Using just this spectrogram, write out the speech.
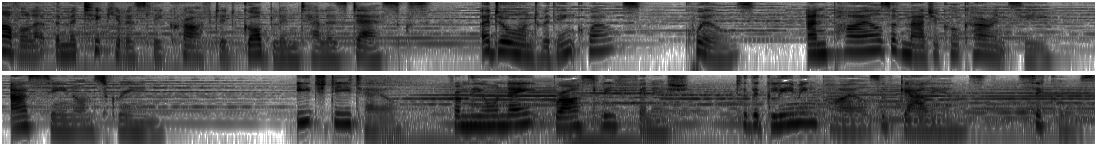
Marvel at the meticulously crafted goblin tellers' desks, adorned with inkwells, quills, and piles of magical currency, as seen on screen. Each detail, from the ornate brass leaf finish to the gleaming piles of galleons, sickles,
